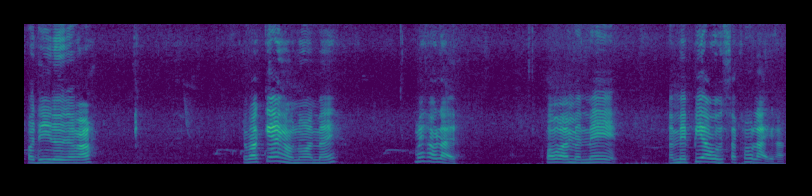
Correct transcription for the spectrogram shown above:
พอดีเลยนะคะ แต่ว่าแกล้งเอานอนไหม ไม่เท่าไหร่ เพราะว่ามันไม่ มันไม่เปรี้ยวสักเท่าไหร่ค่ะ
